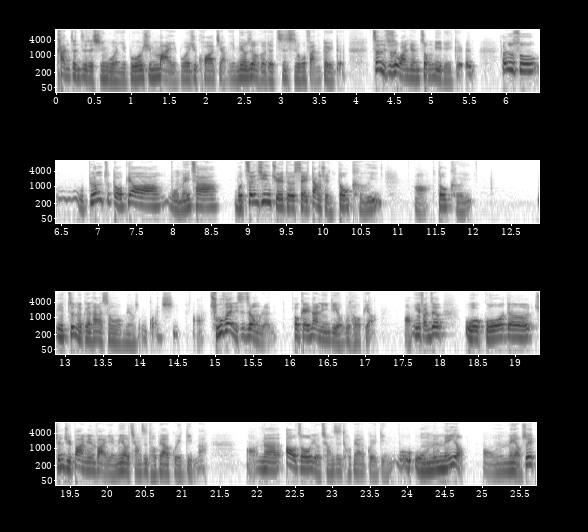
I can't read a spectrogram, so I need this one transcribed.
看政治的新闻，也不会去骂，也不会去夸奖，也没有任何的支持或反对的，真的就是完全中立的一个人。他就说：“我不用去投票啊，我没差，我真心觉得谁当选都可以啊，都可以，因为真的跟他的生活没有什么关系啊。除非你是这种人，OK，那你理由不投票啊，因为反正我国的选举罢免法也没有强制投票的规定嘛。”哦，那澳洲有强制投票的规定，我我们没有哦，我们没有，所以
